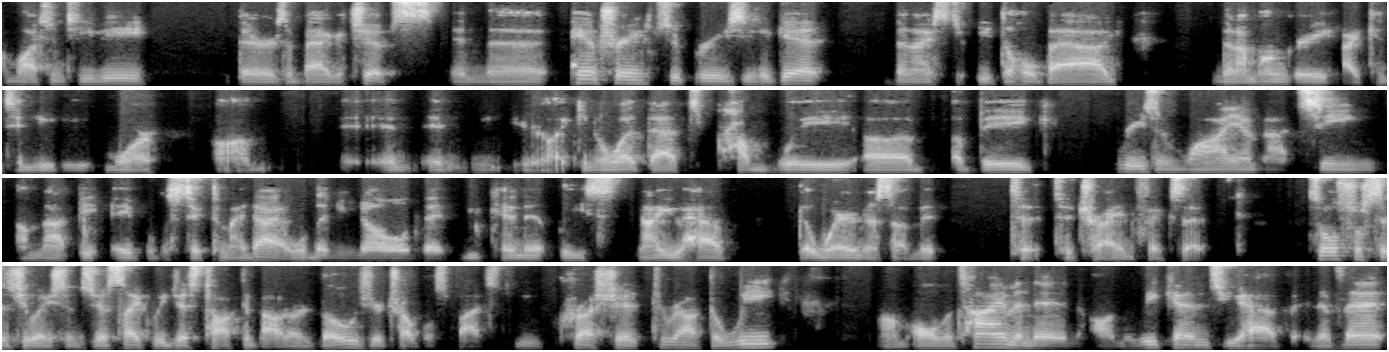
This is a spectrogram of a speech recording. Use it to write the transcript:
I'm watching TV. There's a bag of chips in the pantry, super easy to get then I eat the whole bag. Then I'm hungry. I continue to eat more. Um, and, and, you're like, you know what? That's probably a, a big reason why I'm not seeing, I'm not being able to stick to my diet. Well, then you know that you can at least now you have the awareness of it to, to try and fix it. Social situations, just like we just talked about, are those your trouble spots? Do you crush it throughout the week, um, all the time, and then on the weekends you have an event,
